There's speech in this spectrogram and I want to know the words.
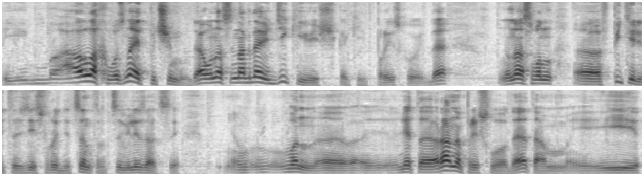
И Аллах его знает почему, да. У нас иногда ведь дикие вещи какие-то происходят, да. У нас вон э, в Питере-то здесь вроде центр цивилизации. Вон э, лето рано пришло, да, там, и,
